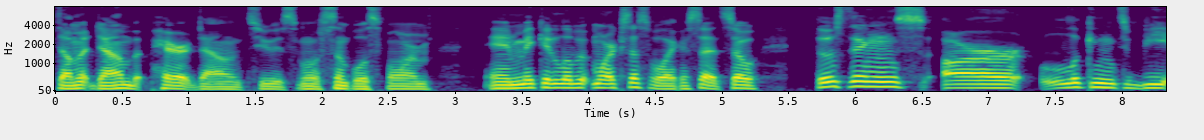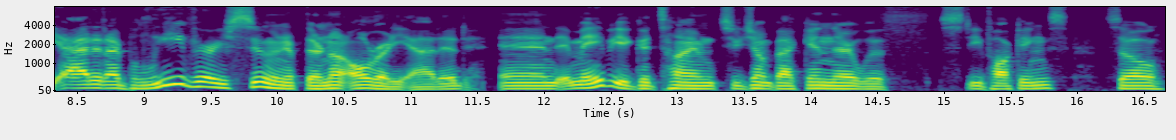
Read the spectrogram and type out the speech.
dumb it down but pare it down to its most simplest form and make it a little bit more accessible like i said so those things are looking to be added i believe very soon if they're not already added and it may be a good time to jump back in there with steve hawkins so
